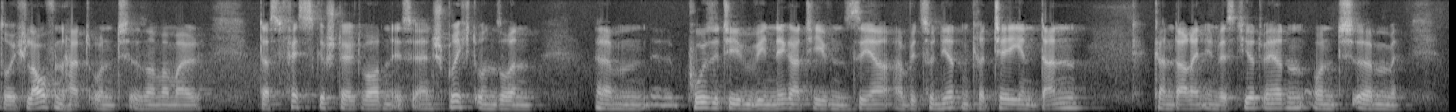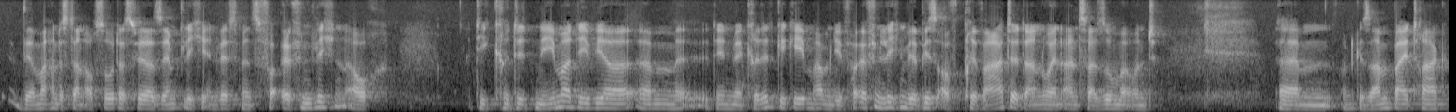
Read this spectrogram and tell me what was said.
durchlaufen hat und, äh, sagen wir mal, das festgestellt worden ist, er entspricht unseren ähm, positiven wie negativen, sehr ambitionierten Kriterien, dann kann darin investiert werden. Und ähm, wir machen das dann auch so, dass wir sämtliche Investments veröffentlichen, auch die Kreditnehmer, die wir, ähm, denen wir Kredit gegeben haben, die veröffentlichen wir bis auf private, dann nur in Anzahl, Summe und, ähm, und Gesamtbeitrag.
